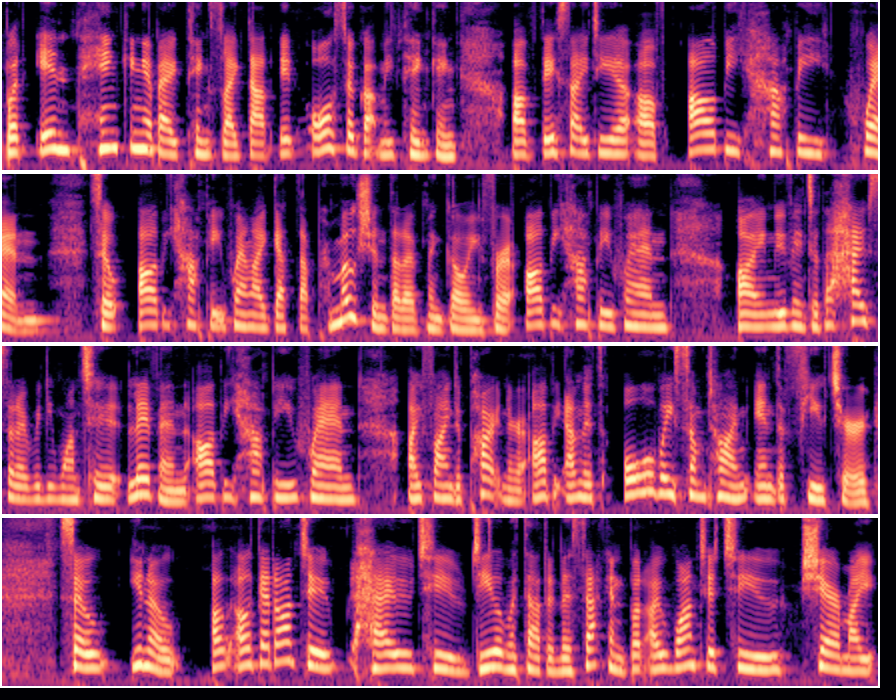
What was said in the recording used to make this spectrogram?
But in thinking about things like that, it also got me thinking of this idea of I'll be happy when. So I'll be happy when I get that promotion that I've been going for. I'll be happy when I move into the house that I really want to live in. I'll be happy when I find a partner. I'll be, and it's always sometime in the future. So, you know, I'll, I'll, get on to how to deal with that in a second, but I wanted to share my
